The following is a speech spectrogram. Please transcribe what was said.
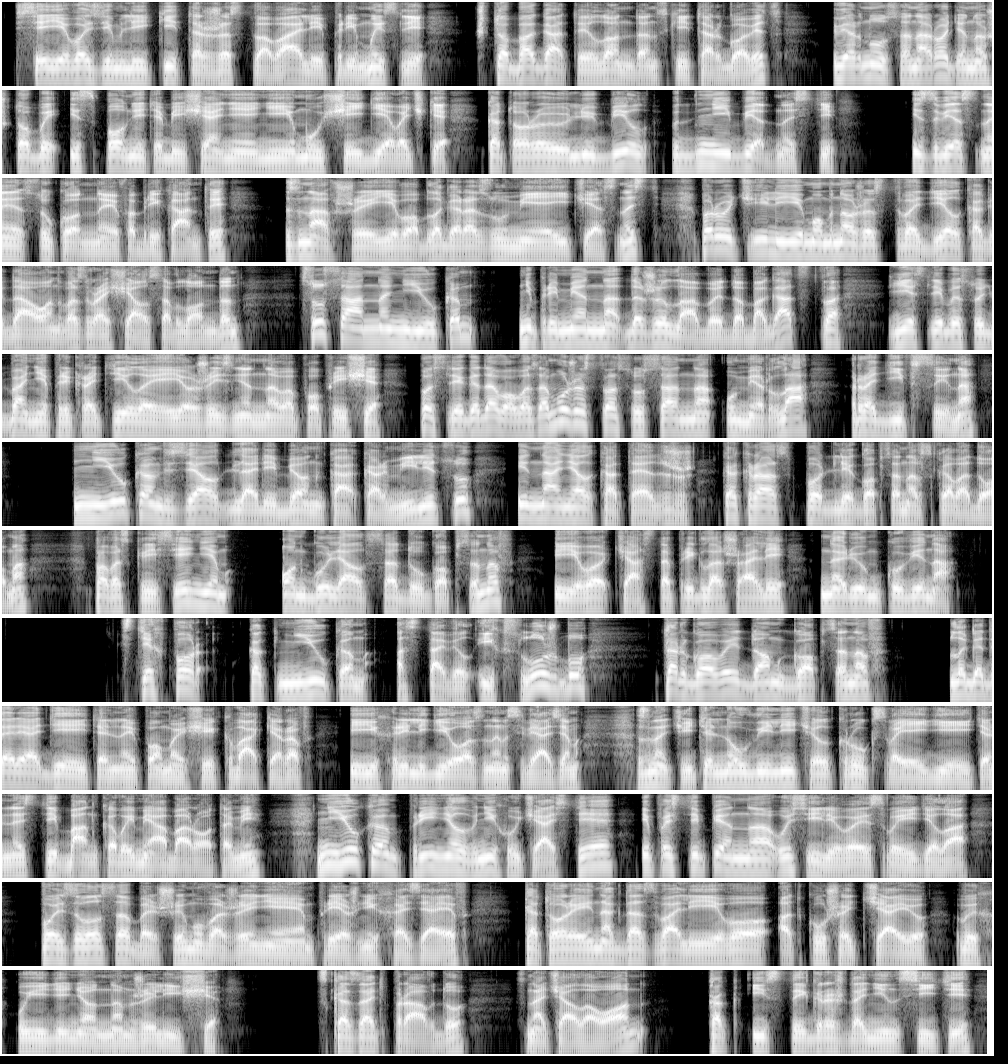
Все его земляки торжествовали при мысли, что богатый лондонский торговец вернулся на родину, чтобы исполнить обещание неимущей девочке, которую любил в дни бедности. Известные суконные фабриканты – знавшие его благоразумие и честность, поручили ему множество дел, когда он возвращался в Лондон. Сусанна Ньюком непременно дожила бы до богатства, если бы судьба не прекратила ее жизненного поприща. После годового замужества Сусанна умерла, родив сына. Ньюком взял для ребенка кормилицу и нанял коттедж как раз подле Гобсоновского дома. По воскресеньям он гулял в саду Гобсонов, и его часто приглашали на рюмку вина. С тех пор, как Ньюком оставил их службу, торговый дом Гобсонов, благодаря деятельной помощи квакеров и их религиозным связям, значительно увеличил круг своей деятельности банковыми оборотами. Ньюком принял в них участие и, постепенно усиливая свои дела, пользовался большим уважением прежних хозяев, которые иногда звали его откушать чаю в их уединенном жилище. Сказать правду, сначала он, как истый гражданин Сити,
